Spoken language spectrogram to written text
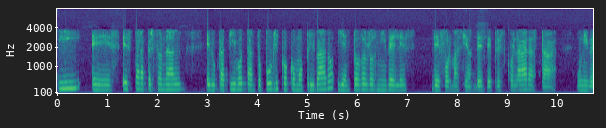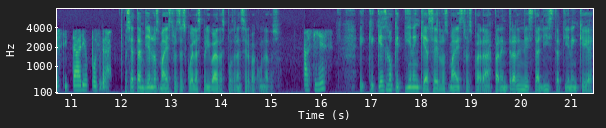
y es para personal educativo tanto público como privado y en todos los niveles de formación, desde preescolar hasta universitario, posgrado. O sea, también los maestros de escuelas privadas podrán ser vacunados. Así es. Eh, ¿Qué, qué es lo que tienen que hacer los maestros para, para entrar en esta lista? ¿Tienen que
